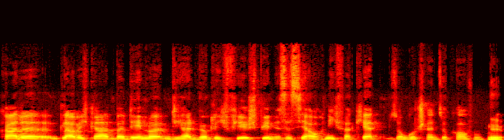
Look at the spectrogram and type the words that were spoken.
Gerade, glaube ich, gerade bei den Leuten, die halt wirklich viel spielen, ist es ja auch nicht verkehrt, so einen Gutschein zu kaufen. Nee,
